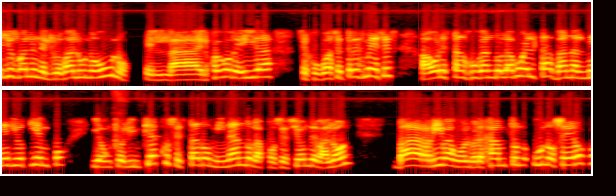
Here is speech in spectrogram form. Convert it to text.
Ellos van en el global 1-1. El, el, juego de ida se jugó hace tres meses, ahora están jugando la vuelta, van al medio tiempo, y aunque Olympiacos está dominando la posesión de balón, va arriba Wolverhampton 1-0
